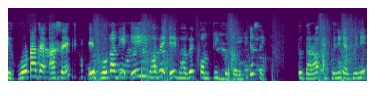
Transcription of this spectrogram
এই হোটা যা আছে, এই হোটা দিয়ে এইভাবে এইভাবে কমপ্লিট করতে হবে, ঠিক আছে? তো দাঁড়াও, এক মিনিট এক মিনিট।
